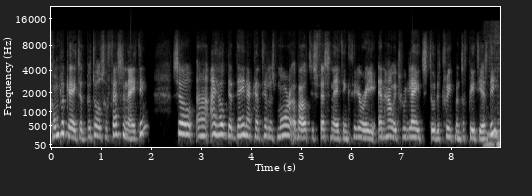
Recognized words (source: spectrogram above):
complicated, but also fascinating. So uh, I hope that Dana can tell us more about this fascinating theory and how it relates to the treatment of PTSD.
